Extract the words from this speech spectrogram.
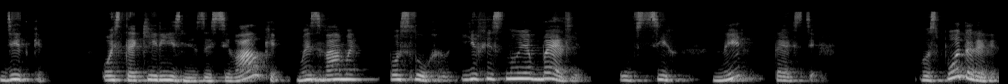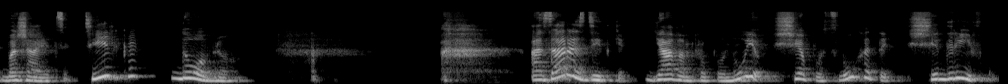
Дітки, ось такі різні засівалки ми з вами послухали. Їх існує безліч. У всіх них в тексті господареві бажається тільки доброго. А зараз, дітки, я вам пропоную ще послухати щедрівку.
